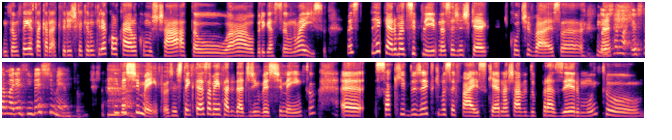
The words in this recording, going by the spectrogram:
Então tem essa característica que eu não queria colocar ela como chata ou ah, obrigação, não é isso. Mas requer uma disciplina se a gente quer cultivar essa. Né? Eu, chama, eu, chamaria de investimento. Investimento. A gente tem que ter essa mentalidade de investimento, é, só que do jeito que você faz, que é na chave do prazer, muito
